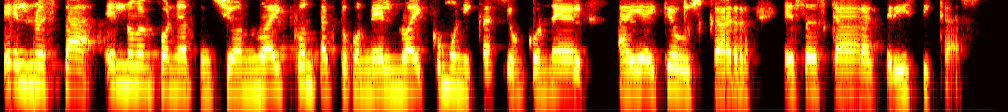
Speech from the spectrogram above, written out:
Él no está, él no me pone atención, no hay contacto con él, no hay comunicación con él. Ahí hay que buscar esas características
